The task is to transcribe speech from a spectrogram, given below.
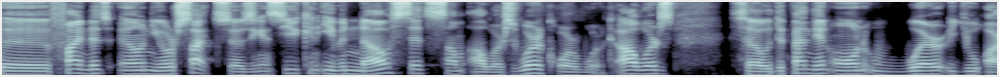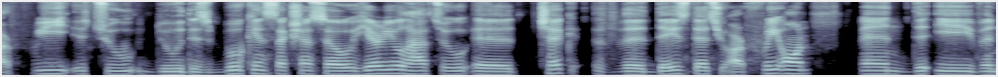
uh, find it on your site. So as you can see you can even now set some hours work or work hours. So depending on where you are free to do this booking section so here you'll have to uh, check the days that you are free on and the, even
